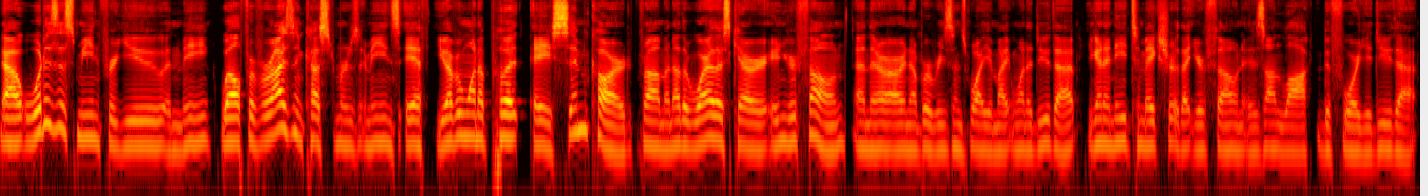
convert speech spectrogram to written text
Now, what does this mean for you and me? Well, for Verizon customers, it means if you ever want to put a SIM card from another wireless carrier in your phone, and there are a number of reasons why you might want to do that, you're going to need to make sure that your phone is unlocked before you do that.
